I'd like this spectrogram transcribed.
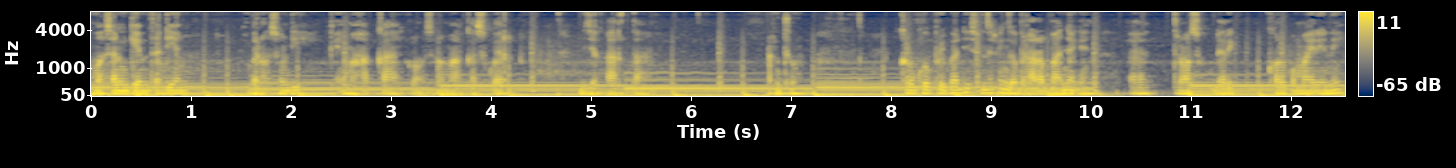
pembahasan game tadi yang berlangsung di kayak Mahaka kalau nggak salah Mahaka Square di Jakarta. Itu. Kalau gue pribadi sebenarnya nggak berharap banyak ya. Uh, termasuk dari kalau pemain ini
